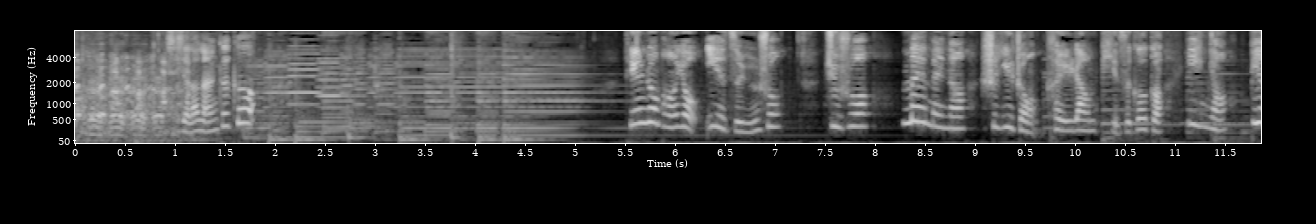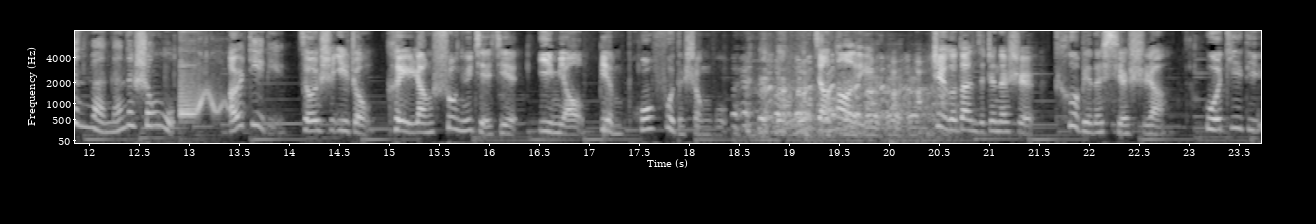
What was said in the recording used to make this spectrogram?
谢谢老卵哥哥。听众朋友叶子云说，据说妹妹呢是一种可以让痞子哥哥一秒变暖男的生物，而弟弟则是一种可以让淑女姐姐一秒变泼妇的生物。讲道理，这个段子真的是特别的写实啊！我弟弟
